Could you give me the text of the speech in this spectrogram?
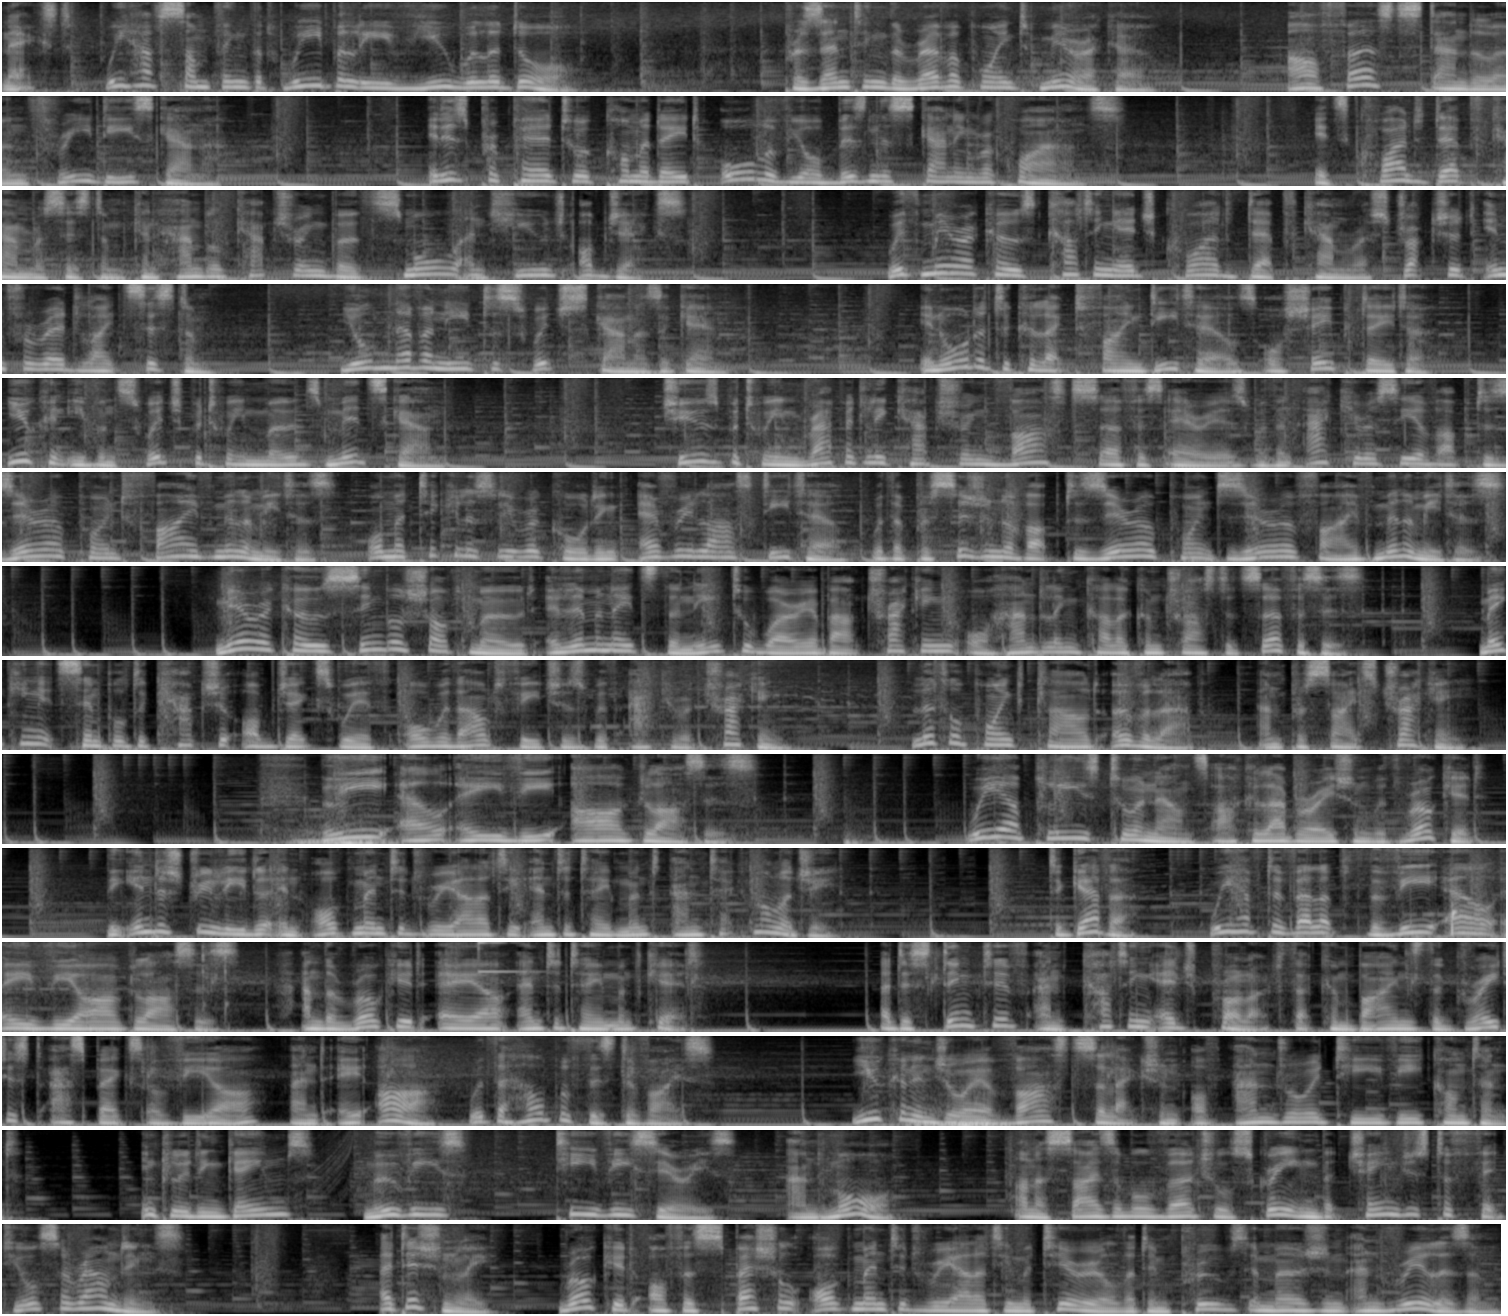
Next, we have something that we believe you will adore. Presenting the Revopoint Miraco, our first standalone 3D scanner. It is prepared to accommodate all of your business scanning requirements. Its quad-depth camera system can handle capturing both small and huge objects. With Miraco's cutting-edge quad-depth camera structured infrared light system, you'll never need to switch scanners again. In order to collect fine details or shape data, you can even switch between modes mid-scan. Choose between rapidly capturing vast surface areas with an accuracy of up to 0.5 mm or meticulously recording every last detail with a precision of up to 0.05 mm. Miraco's single-shot mode eliminates the need to worry about tracking or handling color-contrasted surfaces, making it simple to capture objects with or without features with accurate tracking, little point cloud overlap, and precise tracking. VLAVR glasses. We are pleased to announce our collaboration with Rokid, the industry leader in augmented reality entertainment and technology. Together, we have developed the VLAVR glasses and the Rokid AR Entertainment Kit, a distinctive and cutting-edge product that combines the greatest aspects of VR and AR with the help of this device. You can enjoy a vast selection of Android TV content, including games, movies, TV series, and more, on a sizable virtual screen that changes to fit your surroundings. Additionally, Rokid offers special augmented reality material that improves immersion and realism,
